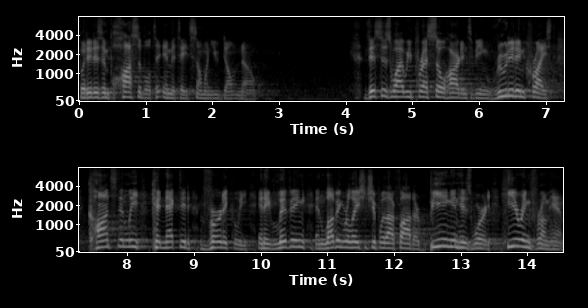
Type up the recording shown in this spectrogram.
But it is impossible to imitate someone you don't know. This is why we press so hard into being rooted in Christ, constantly connected vertically in a living and loving relationship with our Father, being in His Word, hearing from Him.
